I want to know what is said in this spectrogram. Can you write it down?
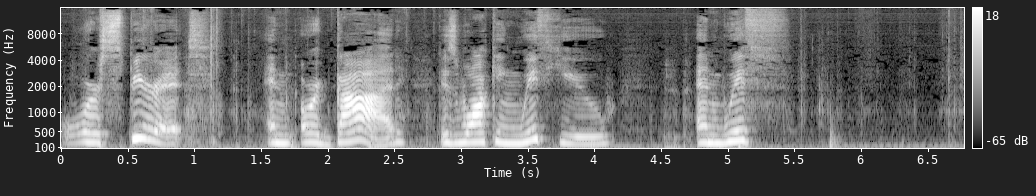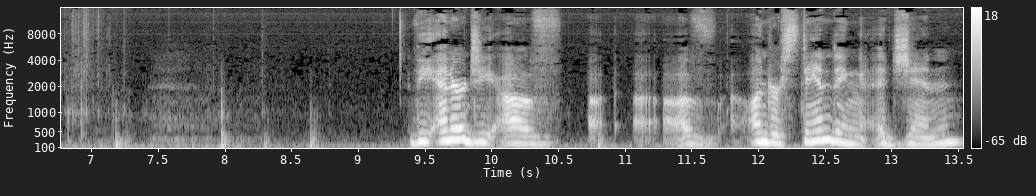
or spirit and or god is walking with you and with the energy of uh, of understanding a jinn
